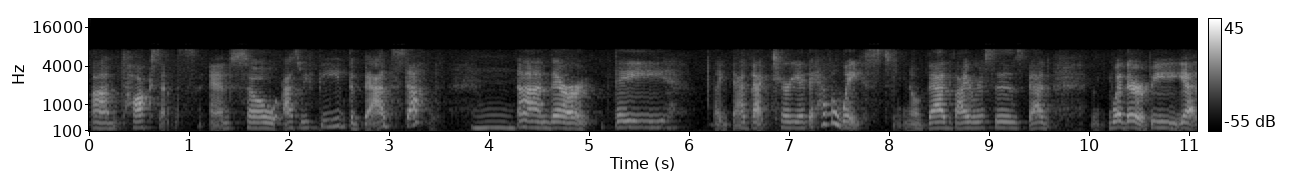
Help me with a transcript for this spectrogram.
um, toxins, and so as we feed the bad stuff, Mm. um, there are they like bad bacteria. They have a waste, you know, bad viruses, bad whether it be yeah,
